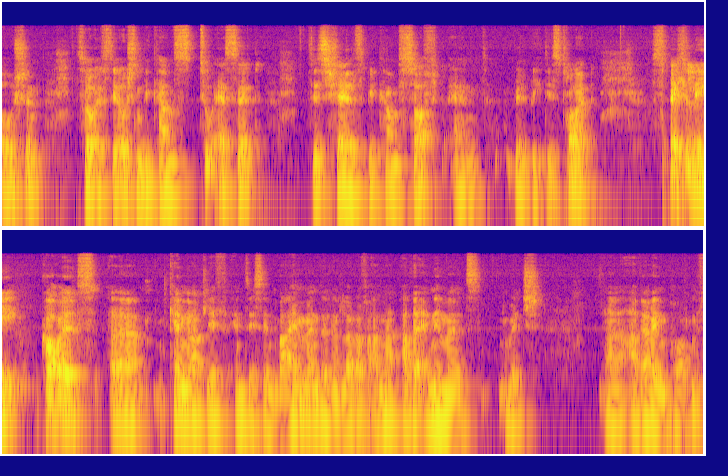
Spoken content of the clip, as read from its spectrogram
ocean. So if the ocean becomes too acid, these shells become soft and will be destroyed. Especially corals uh, cannot live in this environment and a lot of other animals which uh, are very important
